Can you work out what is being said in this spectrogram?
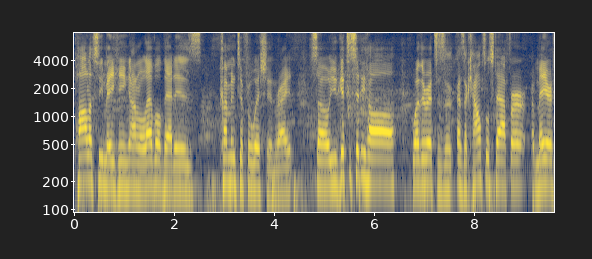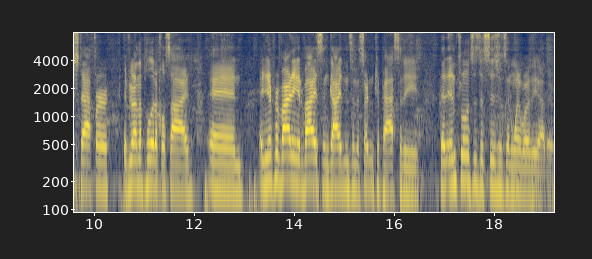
policy making on a level that is coming to fruition, right? So you get to City Hall, whether it's as a, as a council staffer, a mayor staffer, if you're on the political side, and and you're providing advice and guidance in a certain capacity that influences decisions in one way or the other.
